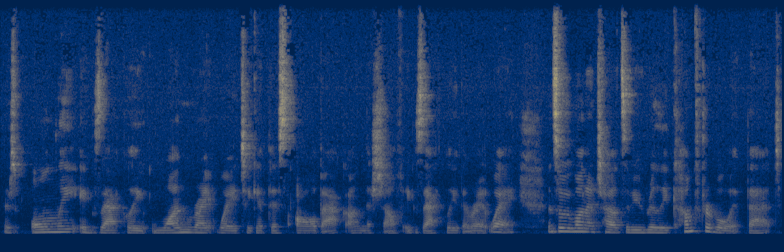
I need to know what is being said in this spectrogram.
There's only exactly one right way to get this all back on the shelf exactly the right way. And so we want a child to be really comfortable with that.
